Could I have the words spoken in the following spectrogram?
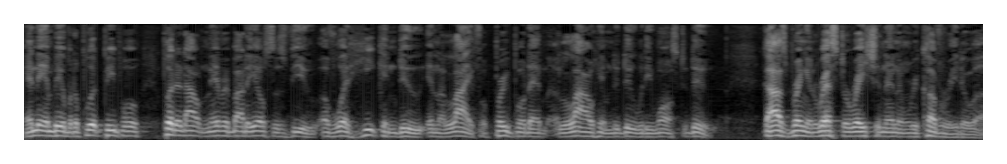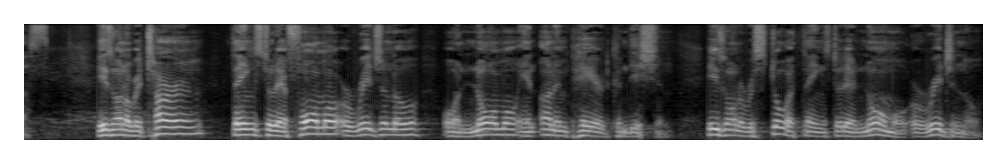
And then be able to put people, put it out in everybody else's view of what He can do in the life of people that allow Him to do what He wants to do. God's bringing restoration and recovery to us. He's going to return things to their former, original, or normal and unimpaired condition. He's going to restore things to their normal, original,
